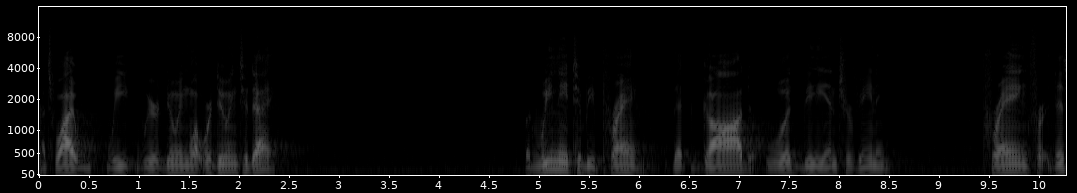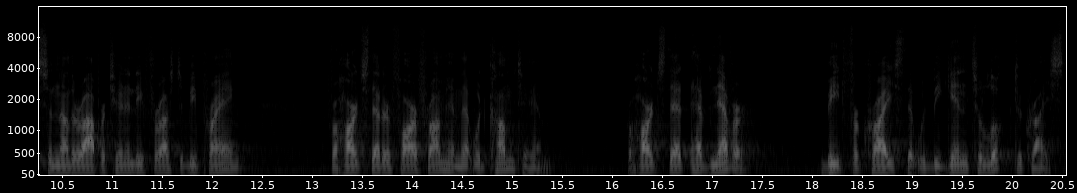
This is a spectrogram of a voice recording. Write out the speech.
That's why we, we're doing what we're doing today. But we need to be praying that God would be intervening. Praying for this another opportunity for us to be praying for hearts that are far from Him that would come to Him, for hearts that have never beat for Christ that would begin to look to Christ.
